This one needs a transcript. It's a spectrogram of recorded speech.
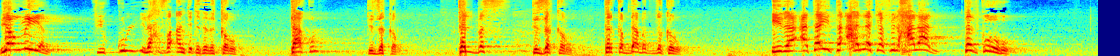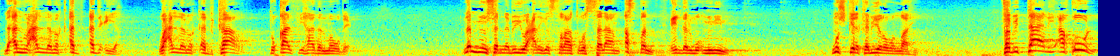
يوميا. في كل لحظة أنت تتذكره. تأكل تتذكره. تلبس تتذكره. تركب دابة تتذكره. إذا أتيت أهلك في الحلال تذكره. لأنه علمك أدعية وعلمك أذكار. تقال في هذا الموضع. لم ينسى النبي عليه الصلاة والسلام أصلا عند المؤمنين. مشكلة كبيرة والله. فبالتالي أقول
